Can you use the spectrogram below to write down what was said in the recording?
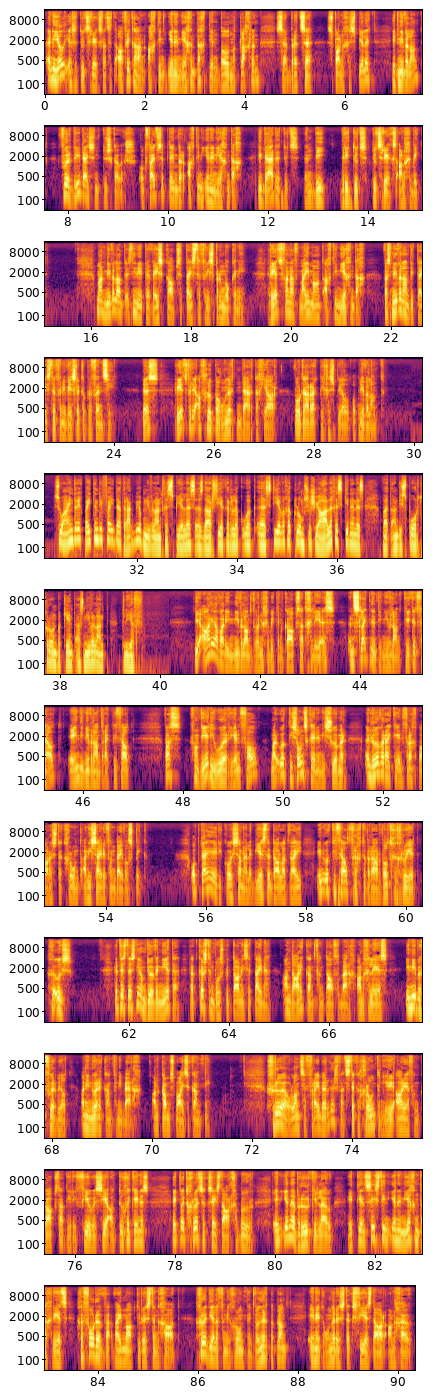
In die heel eerste toetsreeks wat Suid-Afrika in 1891 teen Bill McLachlan se Britse span gespeel het, het Nieuweland voor 3000 toeskouers op 5 September 1891 die derde toets in die drie toets toetsreeks aangebied. Maar Nieuweland is nie net 'n Wes-Kaapse tuiste vir die Springbokke nie. Reeds vanaf Mei maand 1890 was Nieuweland die tuiste van die Weselike provinsie. Dus, reeds vir die afgelope 130 jaar word daar rugby gespeel op Nieuweland. So Hendrik, buiten die feit dat rugby op Nieuweland gespeel is, is daar sekerlik ook 'n stewige klomp sosiale geskiedenis wat aan die sportgrond bekend as Nieuweland kleef. Die area waar die Nieuweland woongebied in Kaapstad geleë is, insluitend die Nieuweland cricketveld en die Nieuweland rugbyveld, was vanweë die hoë reënval, maar ook die sonskyn in die somer, 'n loweryke en vrugbare stuk grond aan die suide van Duiwelspiek. Op tye het die Khoisan hulle beeste daar laat wy en ook die veldvrugte wat daar wild gegroei het, geoes. Dit is dus nie om dowe neute dat Kirstenbos Botaniese Tuine aan daardie kant van Tafelberg aangelê is en nie byvoorbeeld aan die noorde kant van die berg, aan Kampsbaai se kant nie. Vroeë Hollandse vryburgers wat stukke grond in hierdie area van Kaapstad deur die VOC aan toegeken is, het met groot sukses daar geboer en ene broertjie Lou het teen 1691 reeds gevorder wynmaak toerusting gehad. Groot dele van die grond met wingerd beplant en het honderde stuks fees daar aangehou.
